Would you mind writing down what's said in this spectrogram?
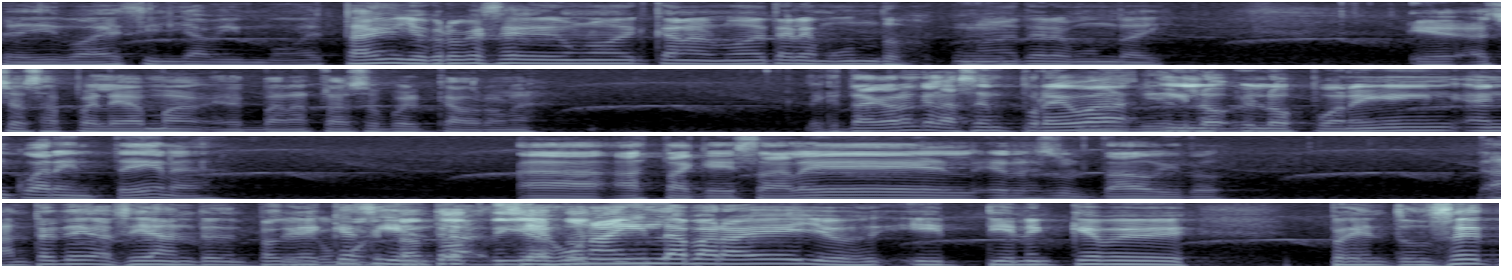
Te iba a decir ya mismo. Está, en- yo creo que ese es uno del canal, uno de Telemundo. Uno Mm. de Telemundo ahí. Y de hecho, esas peleas eh, van a estar súper cabronas. Es que está cabrón que le hacen pruebas Muy y, lo- y los ponen en, en cuarentena a- hasta que sale el, el resultado y todo. Antes de así, antes, porque Sí, es que como si, que entra- tantos si días, es una tantos- isla para ellos y tienen que, pues entonces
